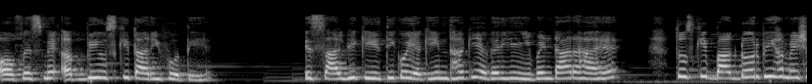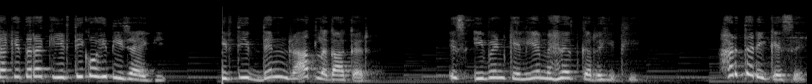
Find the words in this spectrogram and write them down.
ऑफ़िस में अब भी उसकी तारीफ़ होती है। इस साल भी कीर्ति को यकीन था कि अगर ये इवेंट आ रहा है तो उसकी बागडोर भी हमेशा की तरह कीर्ति को ही दी जाएगी। कीर्ति दिन रात लगाकर इस इवेंट के लिए मेहनत कर रही थी। हर तरीके से।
